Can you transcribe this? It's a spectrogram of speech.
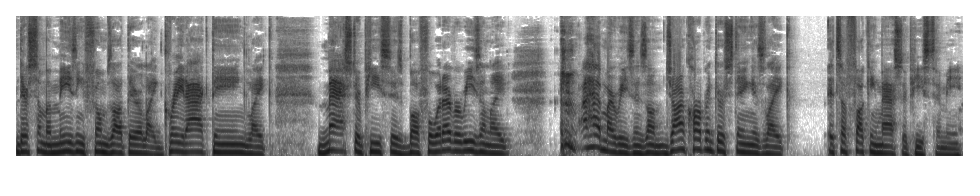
there's some amazing films out there, like great acting, like masterpieces. But for whatever reason, like I have my reasons. Um, John Carpenter's thing is like it's a fucking masterpiece to me.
